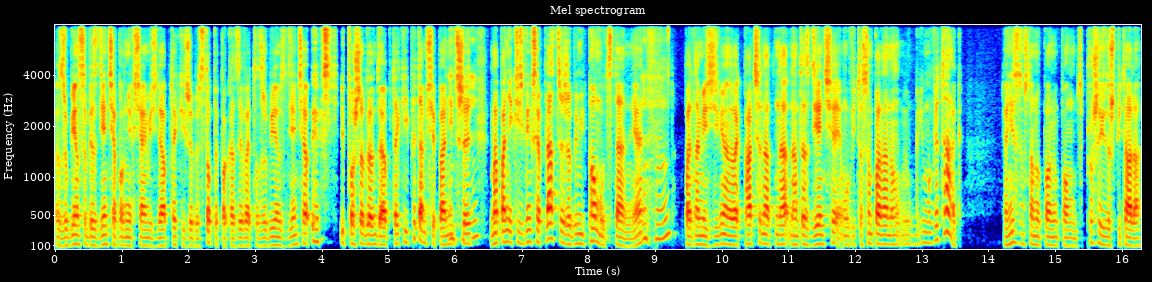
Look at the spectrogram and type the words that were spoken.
Zrobiłem sobie zdjęcia, bo nie chciałem iść do apteki, żeby stopy pokazywać, to zrobiłem zdjęcia i, i poszedłem do apteki i pytam się pani, czy ma pani jakieś większe plastry, żeby mi pomóc ten, nie? Pani tam jest zdziwiona, tak patrzy na, na, na te zdjęcie i mówi, to są pana, no, i mówię, tak. Ja nie jestem w stanie panu pomóc, proszę iść do szpitala.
